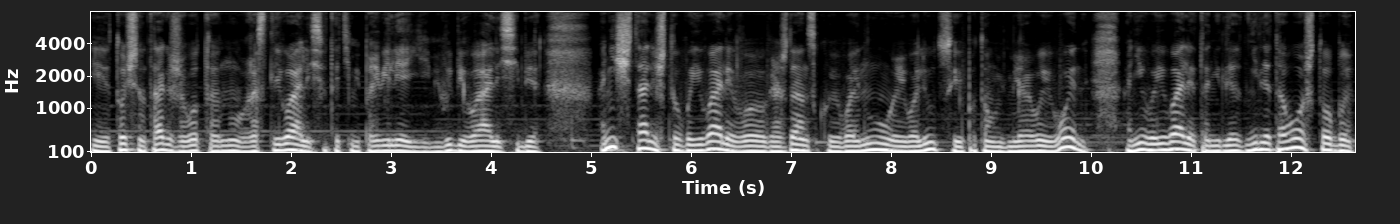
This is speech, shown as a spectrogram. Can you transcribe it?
и точно так же вот, ну, растлевались вот этими привилегиями, выбивали себе они считали, что воевали в гражданскую войну, революцию и потом в мировые войны. Они воевали это не для, не для того, чтобы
